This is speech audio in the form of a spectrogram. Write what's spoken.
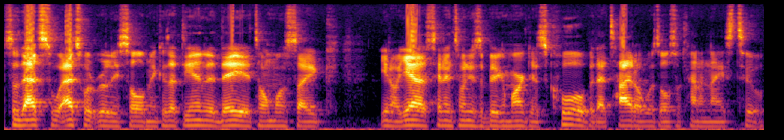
So that's that's what really sold me because at the end of the day, it's almost like you know, yeah, San Antonio's a bigger market, it's cool, but that title was also kind of nice too.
